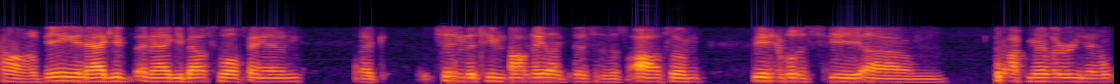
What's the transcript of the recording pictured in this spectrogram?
uh, being an Aggie an Aggie basketball fan, like seeing the team dominate like this is just awesome. Being able to see um, Brock Miller, you know,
